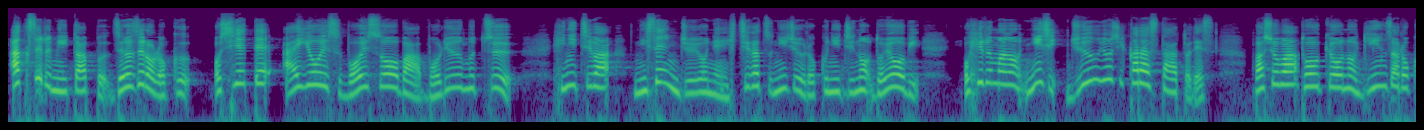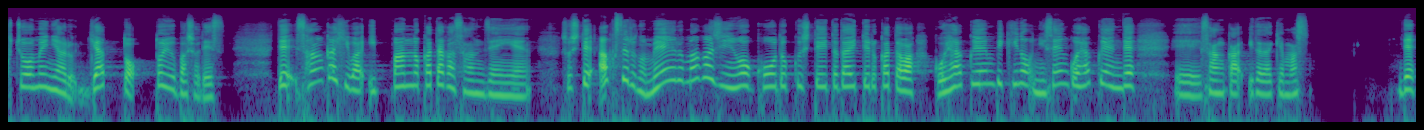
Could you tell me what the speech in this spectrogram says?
アクセルミートアップ006教えて iOS ボイスオーバーボリューム2日にちは2014年7月26日の土曜日お昼間の2時、14時からスタートです。場所は東京の銀座6丁目にあるギャットという場所です。で、参加費は一般の方が3000円。そしてアクセルのメールマガジンを購読していただいている方は500円引きの2500円で、えー参加いただけます。で、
